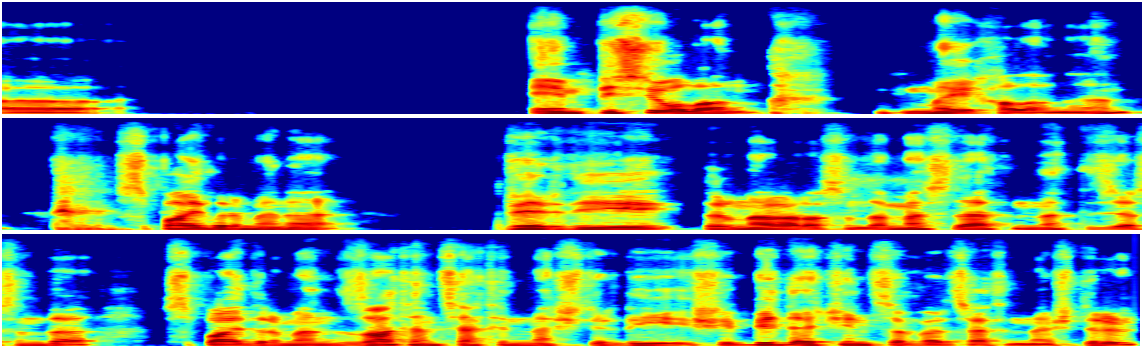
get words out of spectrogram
ə, NPC olan May xalanın Spider-Man-ə verdiyi dırnaq arasında məsləhətin nəticəsində Spider-Man zaten çətinləşdirdiyi işi bir də ikinci səfər çətinləşdirir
